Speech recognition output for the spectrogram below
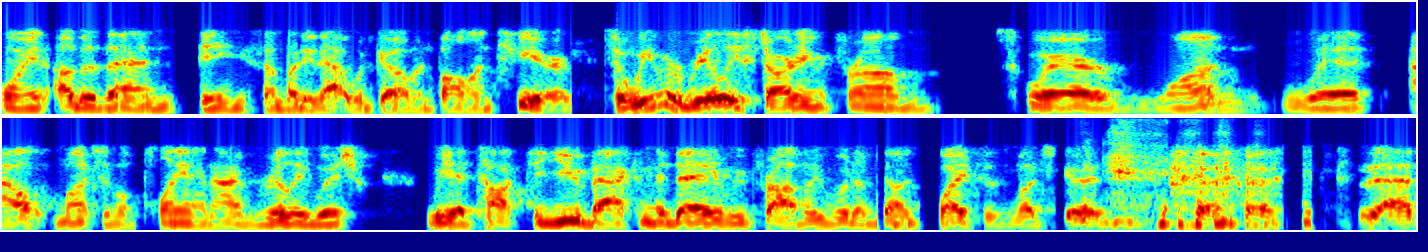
point, other than being somebody that would go and volunteer. So we were really starting from square one without much of a plan. I really wish we had talked to you back in the day. We probably would have done twice as much good as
